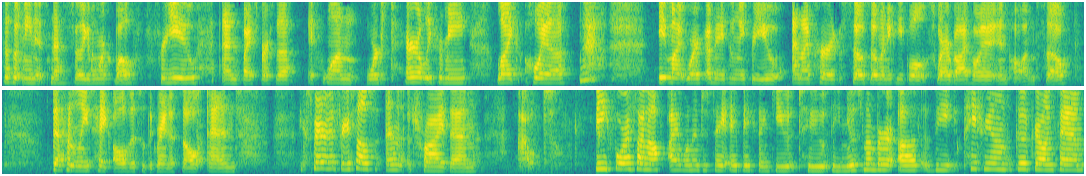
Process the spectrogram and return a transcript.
doesn't mean it's necessarily going to work well for you and vice versa. If one works terribly for me, like Hoya, it might work amazingly for you. And I've heard so, so many people swear by Hoya in pon. So definitely take all of this with a grain of salt and experiment for yourself and try them out. Before I sign off, I wanted to say a big thank you to the newest member of the Patreon Good Growing Fam,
